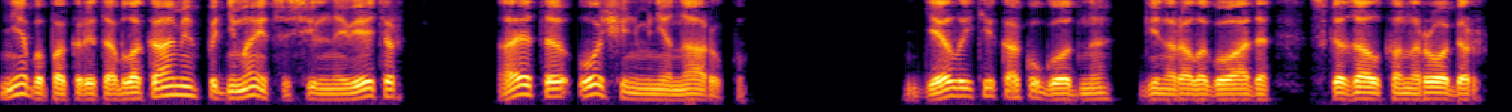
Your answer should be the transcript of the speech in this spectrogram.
Небо покрыто облаками, поднимается сильный ветер, а это очень мне на руку. — Делайте как угодно, генерал Агуада, — сказал Конробер,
